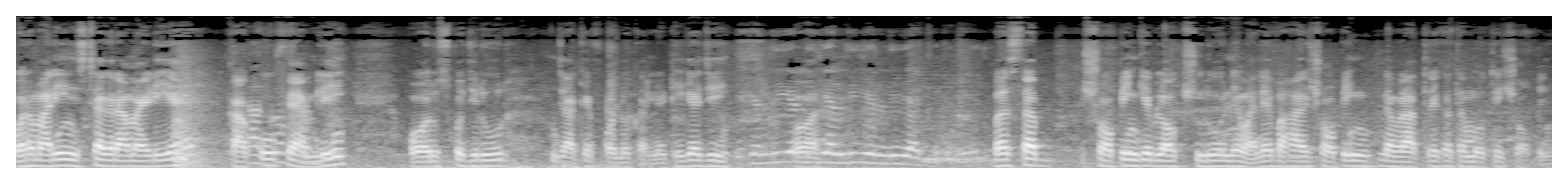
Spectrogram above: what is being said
और हमारी इंस्टाग्राम आईडी है काकू फैमिली और उसको ज़रूर जाके फॉलो कर ले ठीक है जी? जल्दी और जल्दी जल्दी जाके बस अब शॉपिंग के ब्लॉग शुरू होने वाले हैं। बाहर शॉपिंग नवरात्रे खत्म होते ही शॉपिंग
